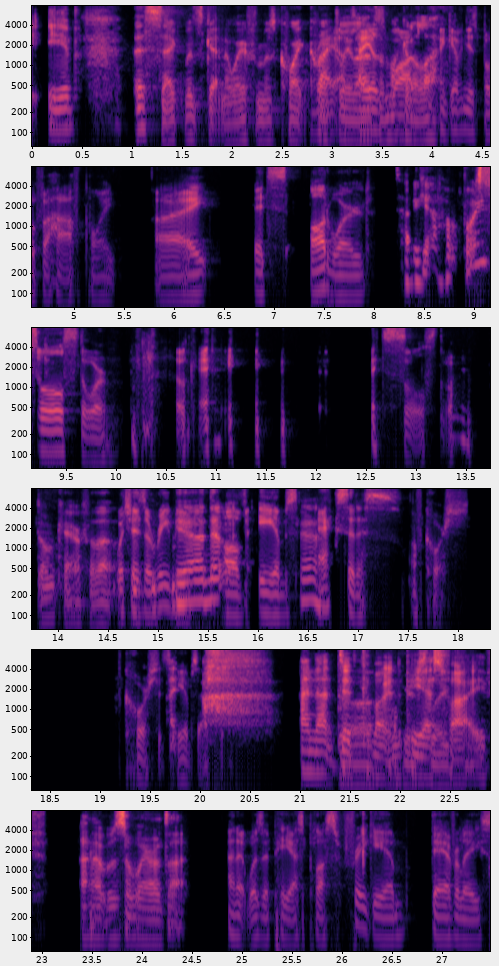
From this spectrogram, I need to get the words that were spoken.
A- Abe. This segment's getting away from us quite quickly, I'll tell you lads. I'm not going to lie. I'm giving you both a half point. All right. It's Oddworld How do you get a half point? Soulstorm. okay. it's Soulstorm, mm, Don't care for that. which is a remake Yeah, no. of Abe's Yeah. Exodus, of course. Of course, it's I- Abe's Exodus. and that did Duh, come out in the. PS5, and I was aware of that. And it was a PS Plus free game, day of release,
